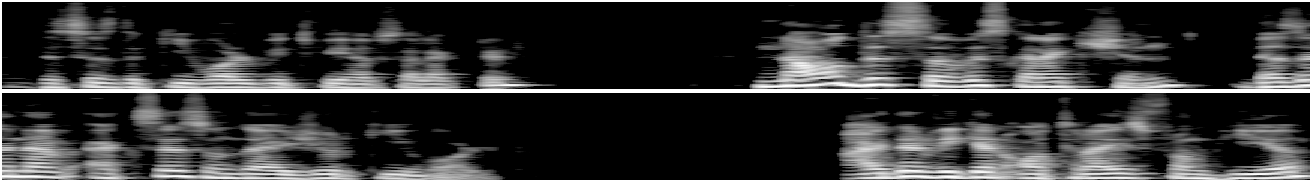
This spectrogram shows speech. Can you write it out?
And this is the Key Vault which we have selected. Now this service connection doesn't have access on the Azure Key Vault. Either we can authorize from here,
